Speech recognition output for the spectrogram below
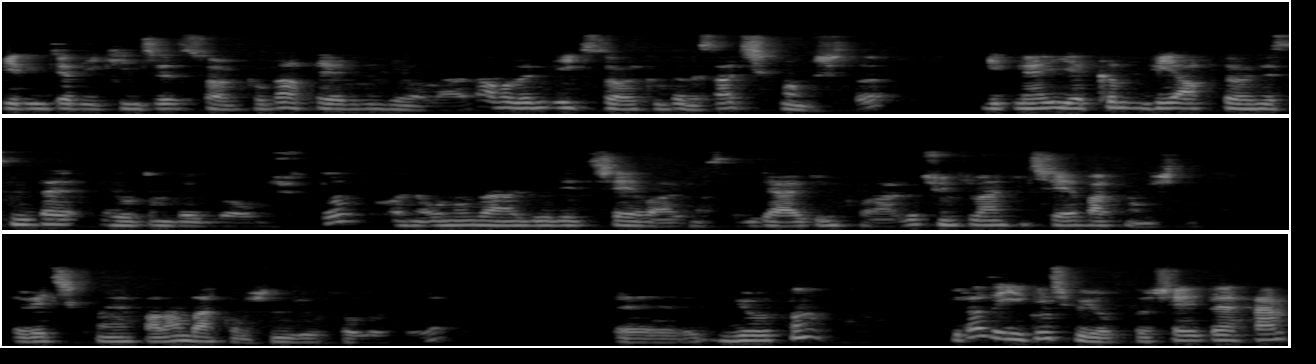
birinci ya da ikinci circle'da atayabiliyorlardı. Ama benim ilk circle'da mesela çıkmamıştı. Gitmeye yakın bir hafta öncesinde yurdum belli olmuştu. Hani onun verdiği bir şey vardı mesela, gerginlik vardı. Çünkü ben hiç şeye bakmamıştım. Eve çıkmaya falan bakmamıştım yurt olur diye. E, yurtun biraz ilginç bir yurttu. Şeyde hem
